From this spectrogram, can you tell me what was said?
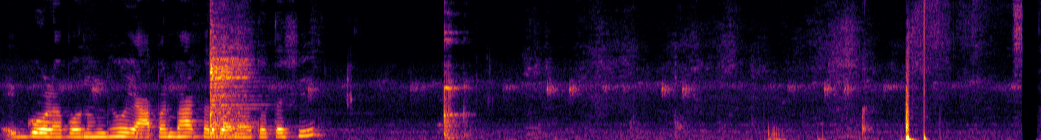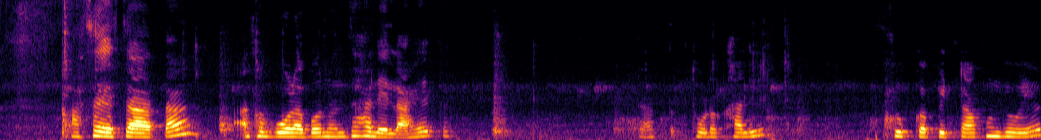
एक गोळा बनवून घेऊया. आपण भाकर बनवतो तशी. असा याचा आता असा गोळा बनवून झालेला आहे. त्यात थोडं खाली. सुक्कं पीठ टाकून घेऊयात.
